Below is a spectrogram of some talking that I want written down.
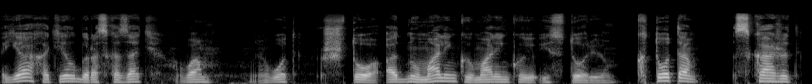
я хотел бы рассказать вам вот что одну маленькую-маленькую историю. Кто-то скажет,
